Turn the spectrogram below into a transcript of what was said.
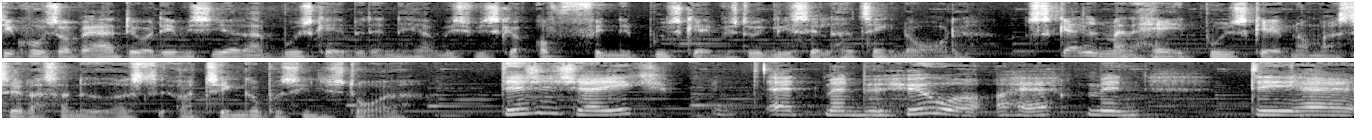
Det kunne så være, at det var det, vi siger, der er budskabet den her, hvis vi skal opfinde et budskab, hvis du ikke lige selv havde tænkt over det. Skal man have et budskab, når man sætter sig ned og, og tænker på sin historie? Det synes jeg ikke, at man behøver at have, men det er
